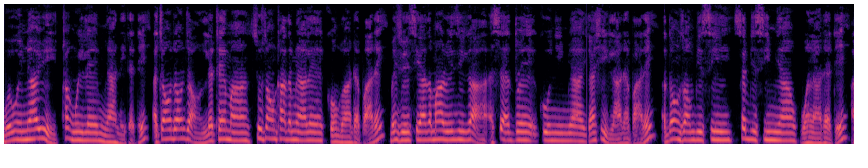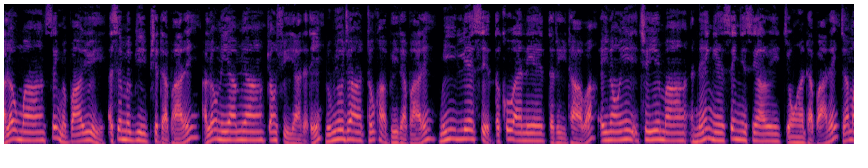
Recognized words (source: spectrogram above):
ငွေဝင်များ၍ထွက်ငွေလည်းများနေတတ်တယ်အကြောင်းကြောင့်ကြောင့်လက်ထဲမှာစူးစောင်းထားသမျှလည်းကုန်သွားတတ်ပါတယ်မိတ်ဆွေဆရာသမားတွေစီကအဆက်အသွယ်အကူအညီများရရှိလာတတ်ပါတယ်အသုံးဆောင်ပစ္စည်းစက်ပစ္စည်းများဝင်လာတတ်တယ်အလုံးမှာစိတ်မပါ၍အစင်မပြေဖြစ်တတ်ပါတယ်အလုံးနေရာများပြောင်းရွှေ့ရတတ်တယ်လူမျိုးခြားဒုက္ခပေးတတ်ပါတယ်မိလျက်စစ်တခုအန်ရဲ့တတိထားပါအိမ်တော်ရေးအခြေရေးမှာအနှဲငယ်စိတ်ညစ်စရာတွေကြုံရတတ်ပါတယ်ကျမ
